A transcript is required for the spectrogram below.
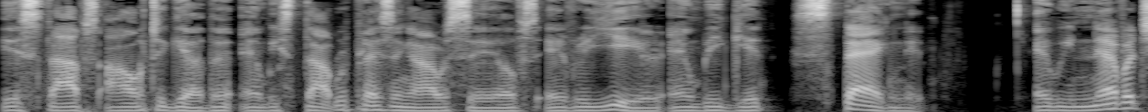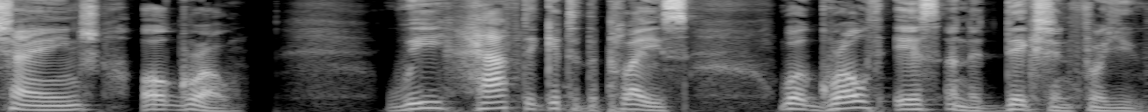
it stops altogether and we stop replacing ourselves every year and we get stagnant and we never change or grow. We have to get to the place where growth is an addiction for you.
